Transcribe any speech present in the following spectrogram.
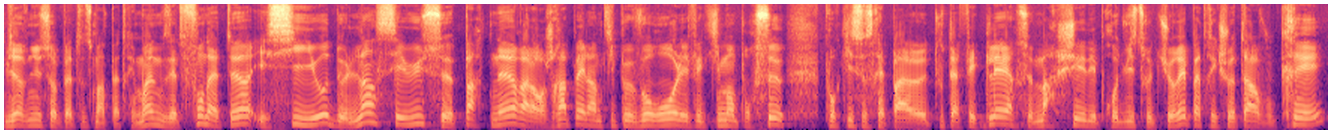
Bienvenue sur le plateau de Smart Patrimoine. Vous êtes fondateur et CEO de l'Inceus Partner. Alors, je rappelle un petit peu vos rôles, effectivement, pour ceux pour qui ce ne serait pas euh, tout à fait clair, ce marché des produits structurés. Patrick Chotard, vous créez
